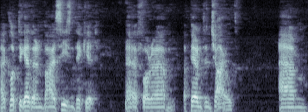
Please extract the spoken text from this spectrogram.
a club together and buy a season ticket uh, for um, a parent and child. Um,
